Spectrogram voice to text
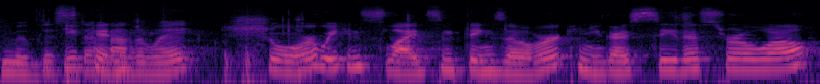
move this You stuff can- out of the way. Sure, we can slide some things over. Can you guys see this real well?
